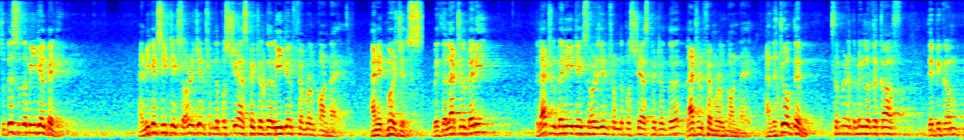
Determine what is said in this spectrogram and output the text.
So this is the medial belly. And we can see it takes origin from the posterior aspect of the medial femoral condyle and it merges with the lateral belly. The lateral belly takes origin from the posterior aspect of the lateral femoral condyle and the two of them, somewhere in the middle of the calf, they become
